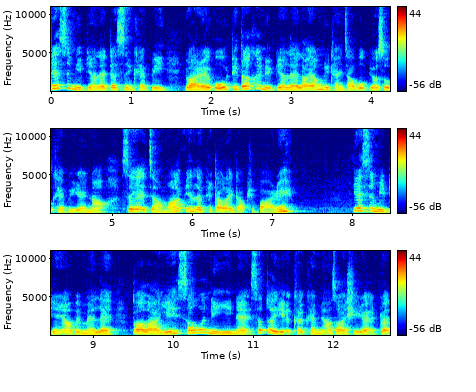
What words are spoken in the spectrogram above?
ရက်စစ်မီပြန်လဲတက်ဆင်ခဲ့ပြီးရွာရဲကိုဒေသခံတွေပြန်လဲလာရောက်နေထိုင်ကြဖို့ပြောဆိုခဲ့ပြီးတဲ့နောက်ဆယ်ရက်အကြာမှာပြန်လဲဖျက်တောက်လိုက်တာဖြစ်ပါတယ်။ လျှက်စစ်မီပြန်ရပေမဲ့လည်းတွာလာရေးစောဝတ်နေရေးနဲ့ဆက်သွယ်ရေးအခက်အခဲများစွာရှိတဲ့အတွက်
